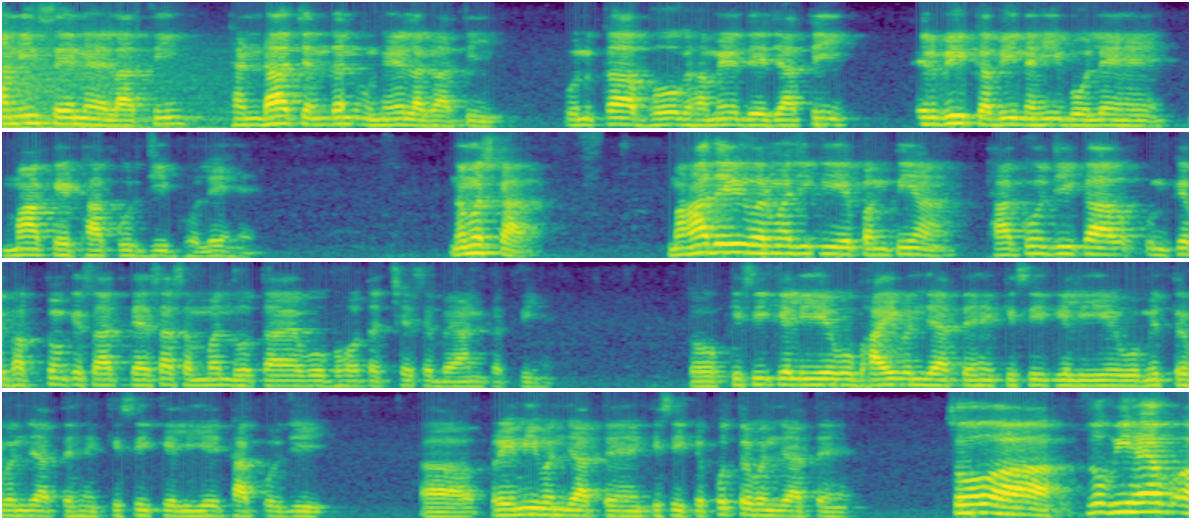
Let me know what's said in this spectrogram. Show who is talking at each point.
Speaker 1: पानी से नहलाती, ठंडा चंदन उन्हें लगाती। उनका भोग हमें दे जाती, फिर भी कभी नहीं बोले हैं, माँ के ठाकुर जी भोले हैं। नमस्कार। महादेवी वर्मा जी की ये पंक्तियाँ, ठाकुर जी का उनके भक्तों के साथ कैसा संबंध होता है, वो बहुत अच्छे से बयान करती हैं। तो किसी के लिए वो भाई बन जाते हैं, किसी के लिए वो मित्र बन जाते हैं, किसी के लिए ठाकुर जी प्रेमी बन जाते हैं, किसी के पुत्र बन जाते हैं। So, uh, so we have uh,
